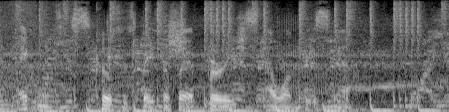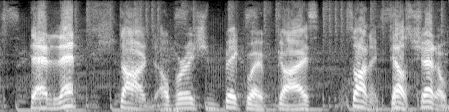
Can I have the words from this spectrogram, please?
and Eggman's closest base of operation I want this now. Then let's start Operation Big Wave, guys! Sonic, tell Shadow,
